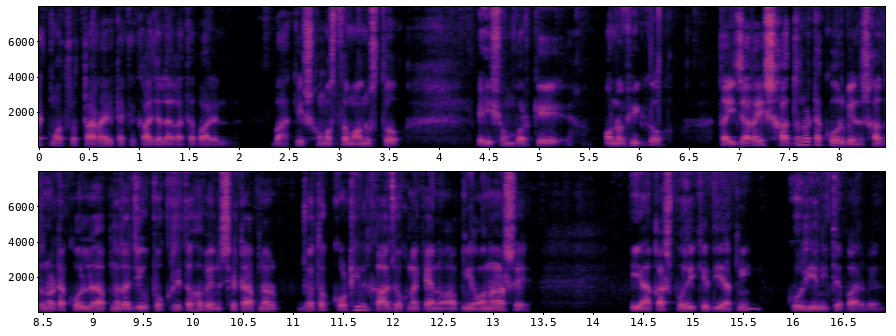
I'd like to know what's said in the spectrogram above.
একমাত্র তারা এটাকে কাজে লাগাতে পারেন। বাকি সমস্ত মানুষ তো এই সম্পর্কে অনভিজ্ঞ? তাই যারা এই সাধনাটা করবেন, সাধনাটা করলে আপনারা যে উপকৃত হবেন, সেটা আপনার যত কঠিন কাজ হোক না কেন, আপনি অনায়াসে এই আকাশ পরীকে দিয়ে আপনি করিয়ে নিতে পারবেন।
